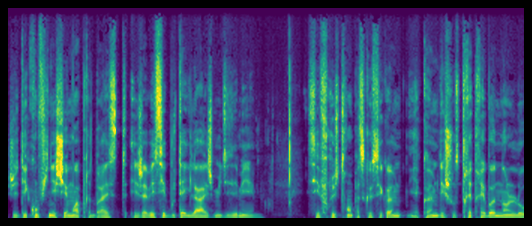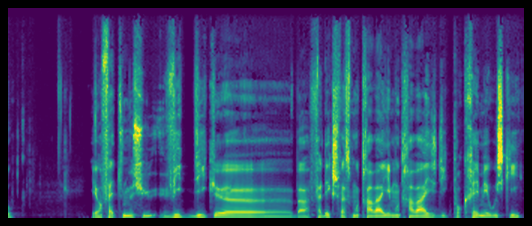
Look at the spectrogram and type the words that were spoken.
j'étais confiné chez moi près de Brest et j'avais ces bouteilles là et je me disais mais c'est frustrant parce que c'est quand même, il y a quand même des choses très très bonnes dans le lot. Et en fait, je me suis vite dit que euh, bah, fallait que je fasse mon travail. Et mon travail, je dis que pour créer mes whiskies,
